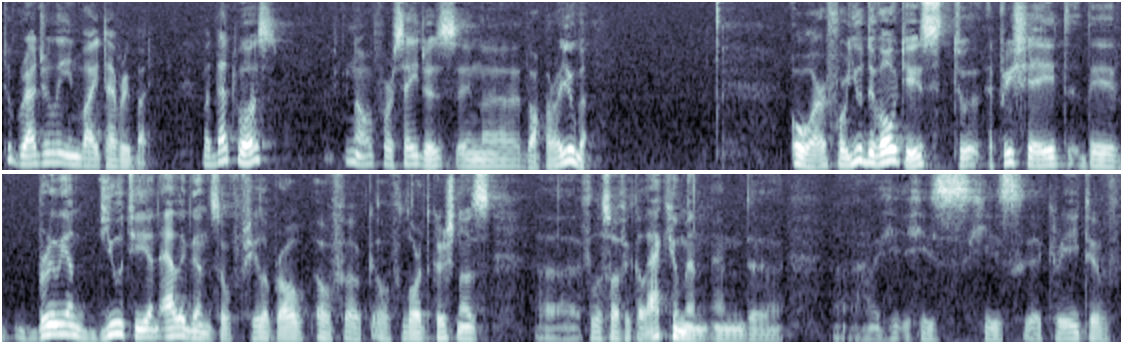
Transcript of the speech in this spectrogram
to gradually invite everybody. But that was, you know, for sages in uh, Dwapara Yuga. Or for you devotees to appreciate the brilliant beauty and elegance of Srila Prabhu, of, uh, of Lord Krishna's uh, philosophical acumen and uh, uh his, his uh, creative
